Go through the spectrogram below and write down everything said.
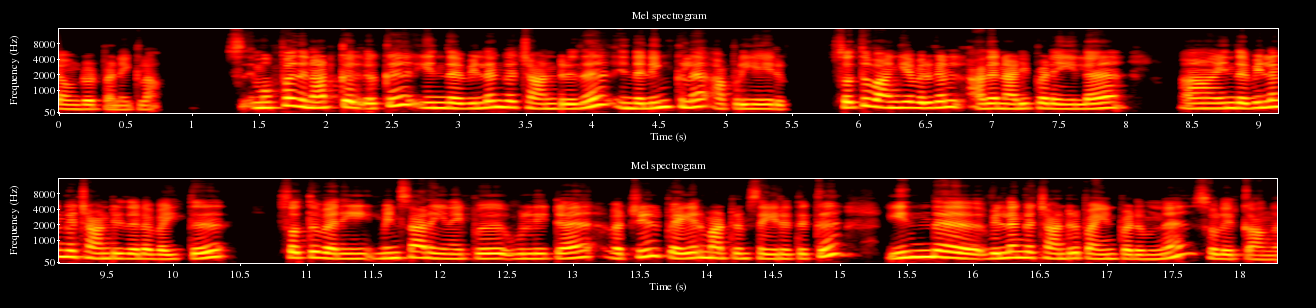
டவுன்லோட் பண்ணிக்கலாம். ஸ் 30 நாட்களுக்கு இந்த வில்லங்கச் சான்றிதழ் இந்த லிங்க்ல அப்படியே இருக்கும். சொத்து வாங்கியவர்கள் அதன் அடிப்படையில இந்த வில்லங்க சான்றிதழை வைத்து சொத்து வரி, மின்சார இணைப்பு உள்ளிட்டவற்றில் பெயர் மாற்றம் செய்யறதுக்கு இந்த வில்லங்கச் சான்று பயன்படும்னு சொல்லியிருக்காங்க.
